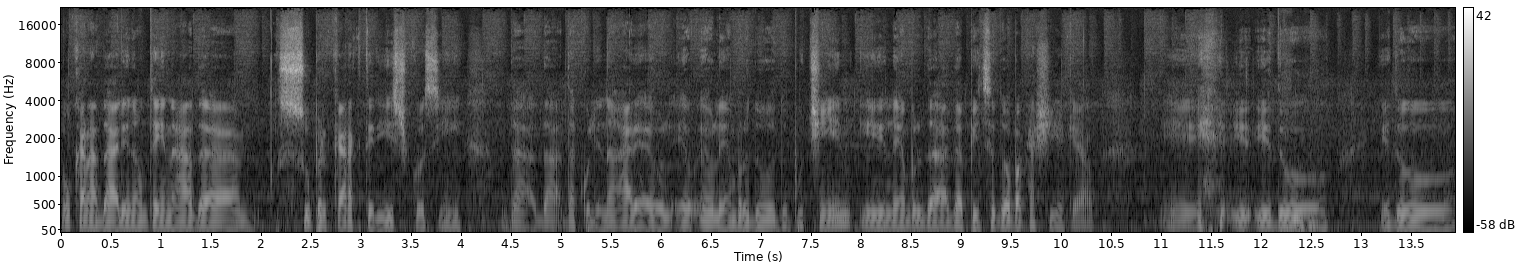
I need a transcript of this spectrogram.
O Canadá ele não tem nada super característico assim da, da, da culinária. Eu, eu, eu, lembro do, do poutine e lembro da, da pizza do abacaxi aquela. E, e, e do e do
